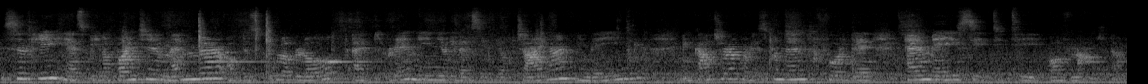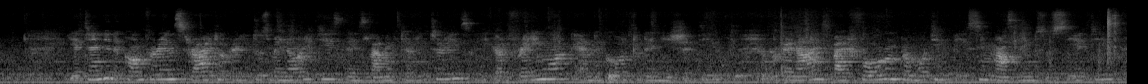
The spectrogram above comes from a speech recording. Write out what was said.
Recently, he has been appointed a member of the School of Law at Renmin University of China in Beijing and cultural correspondent for the MACTT of Malta. He attended a conference Right of Religious Minorities, the Islamic Territories, Legal Framework and the Call to the Initiative, organized by Forum Promoting Peace in Muslim Societies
